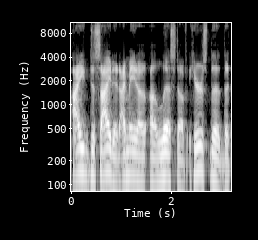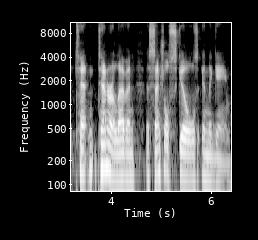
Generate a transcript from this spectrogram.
I decided I made a, a, list of here's the the 10, 10 or 11 essential skills in the game.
